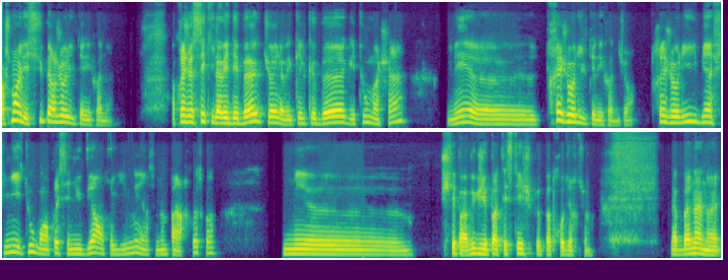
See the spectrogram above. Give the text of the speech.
Franchement, il est super joli, le téléphone. Après, je sais qu'il avait des bugs, tu vois, il avait quelques bugs et tout, machin. Mais euh, très joli, le téléphone, tu vois. Très joli, bien fini et tout. Bon, après, c'est Nubia, entre guillemets, hein, c'est même pas un Arcos, quoi. Mais je sais pas, vu que j'ai pas testé, je peux pas trop dire, tu vois. La banane, ouais.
